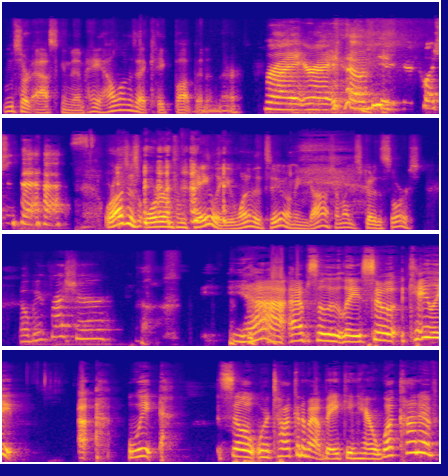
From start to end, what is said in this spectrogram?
I'm gonna start asking them, hey, how long has that cake pop been in there? Right, right. That would be a good question to ask. or I'll just order them from Kaylee, one of the two. I mean, gosh, I might just go to the source. They'll be fresher. yeah, absolutely. So, Kaylee, uh, we so we're talking about baking here. What kind of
